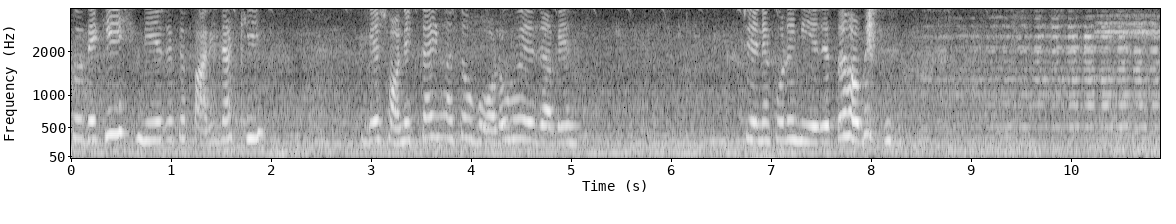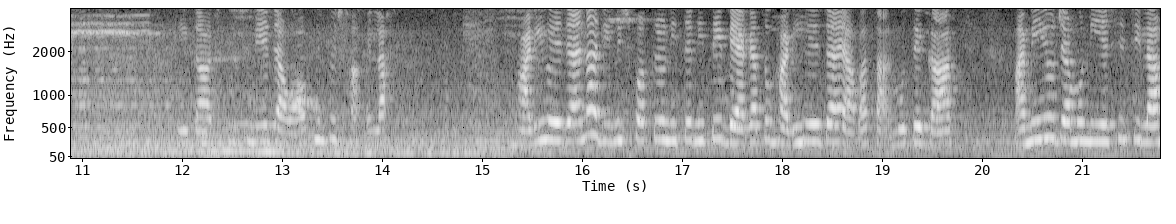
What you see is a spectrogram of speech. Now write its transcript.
তো দেখি নিয়ে যেতে পারি না কি বেশ অনেকটাই হয়তো বড় হয়ে যাবে। ট্রেনে করে নিয়ে যেতে হবে। এই গাছগুছ নিয়ে যাওয়াও কিন্তু ঝামেলা। ভারী হয়ে যায় না জিনিসপত্র নিতে নিতেই ব্যাগ এত ভারী হয়ে যায় আবার তার মধ্যে গাছ। আমিও যেমন নিয়ে এসেছিলাম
